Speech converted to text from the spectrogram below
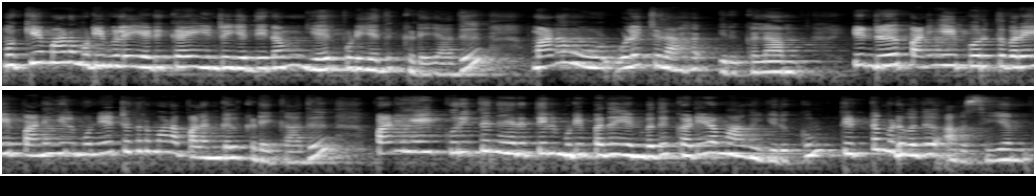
முக்கியமான முடிவுகளை எடுக்க இன்றைய தினம் ஏற்புடையது கிடையாது. மன உ- உளைச்சலாக இருக்கலாம். இன்று பணியை பொறுத்தவரை பணியில் முன்னேற்றகரமான பலன்கள் கிடைக்காது. பணியை குறித்த நேரத்தில் முடிப்பது என்பது கடினமாக இருக்கும். திட்டமிடுவது அவசியம்.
